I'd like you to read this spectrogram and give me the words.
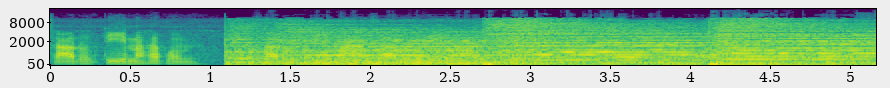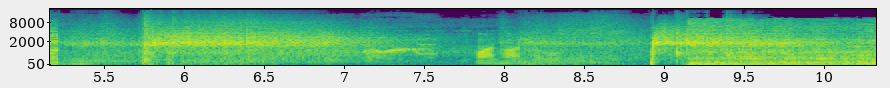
สาวดนตรีมาครับผมสาวดนตรีมาสาวดนตรีมาห่อนห่อนครับผม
